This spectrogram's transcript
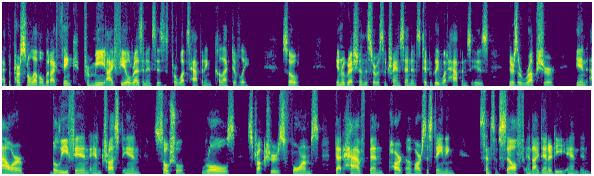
at the personal level, but I think for me, I feel resonance is for what's happening collectively. So in regression in the service of transcendence, typically what happens is there's a rupture in our belief in and trust in social roles, structures, forms that have been part of our sustaining sense of self and identity and, and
